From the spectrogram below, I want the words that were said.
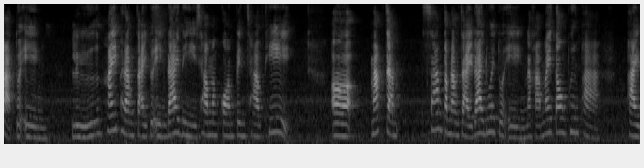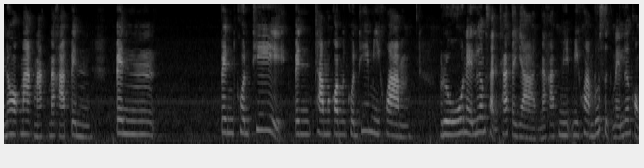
กาสตัวเอง หรือให้พลังใจตัวเองได้ดี ชาวมังกรเป็นชาวที่เอ่อมักจะสร้างกำลังใจได้ด้วยตัวเองนะคะ ไม่ต้องพึ่งพาภายนอกมากนักนะคะ เป็น เป็น เป็นคนที่เป็นชาวมังกรเป็นคนที่มีความรู้ในเรื่องสัญชาตญาณนะคะ มีมีความรู้สึกในเรื่องของ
